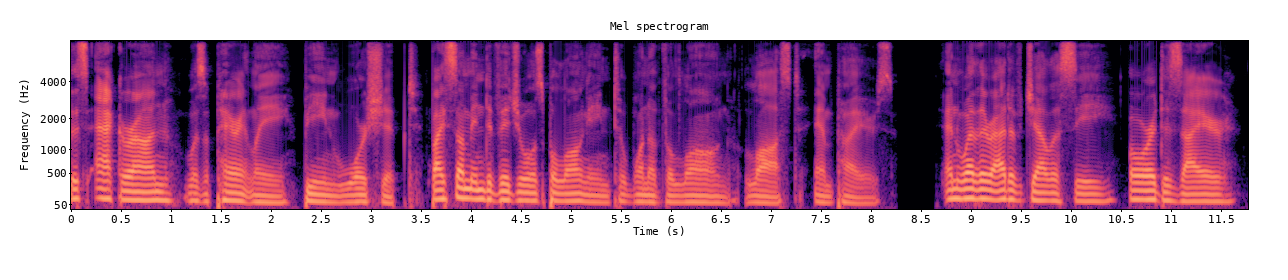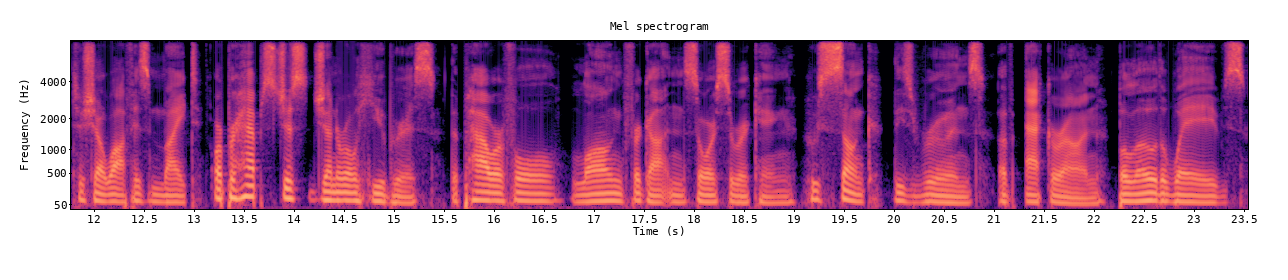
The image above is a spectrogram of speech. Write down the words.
This Acheron was apparently being worshipped by some individuals belonging to one of the long lost empires. And whether out of jealousy or a desire to show off his might, or perhaps just general hubris, the powerful, long forgotten sorcerer king who sunk these ruins of Acheron below the waves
